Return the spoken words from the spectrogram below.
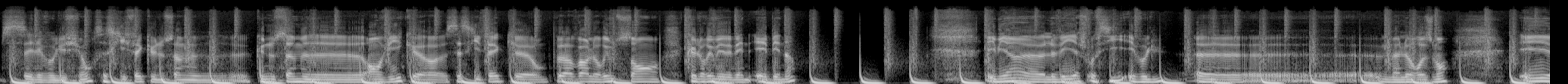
C'est l'évolution, c'est ce qui fait que nous sommes que nous sommes euh, en vie, que c'est ce qui fait qu'on peut avoir le rhume sans que le rhume est bénin. Eh bien, euh, le VIH aussi évolue, euh, malheureusement. Et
